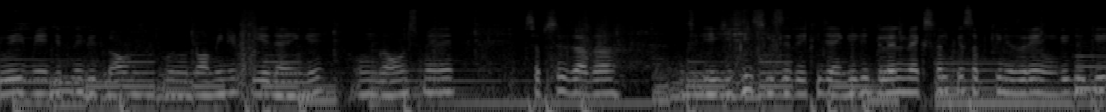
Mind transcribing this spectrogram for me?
यू e में जितने भी ग्राउंड नॉमिनेट किए जाएँगे, उन ग्राउंड्स में सबसे ज़्यादा यही चीज़ें देखी जाएँगी कि ग्लेन मैक्सवेल पे सबकी नज़रें होंगी क्योंकि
